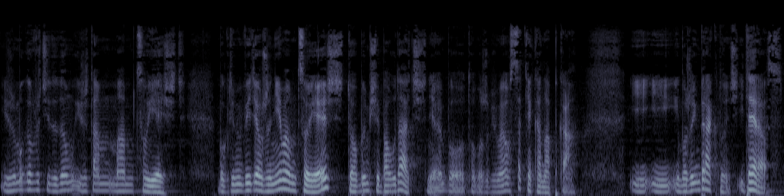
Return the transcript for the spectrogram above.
i że mogę wrócić do domu i że tam mam co jeść. Bo gdybym wiedział, że nie mam co jeść, to bym się bał dać, nie? Bo to może być moja ostatnia kanapka i, i, i może im braknąć. I teraz,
